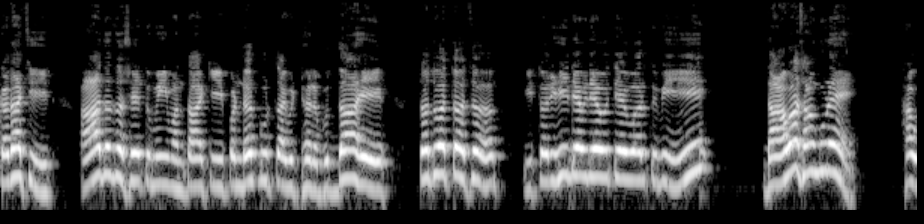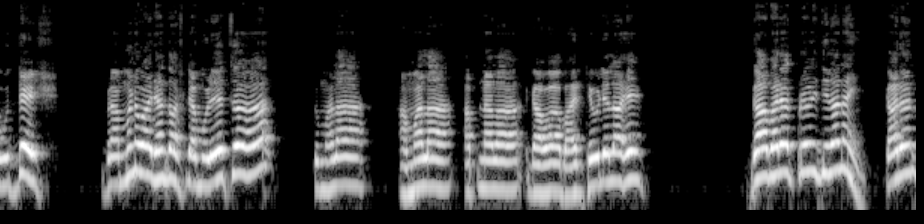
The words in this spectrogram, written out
कदाचित आज जसे तुम्ही म्हणता की पंढरपूरचा विठ्ठल बुद्ध आहे तद्वतच इतरही देवदेवतेवर तुम्ही दावा सांगू नये. हा उद्देश ब्राह्मणवाद्यांचा असल्यामुळेच तुम्हाला आम्हाला आपणाला गावाबाहेर ठेवलेला आहे. गाभाऱ्यात प्रवेश दिला नाही कारण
